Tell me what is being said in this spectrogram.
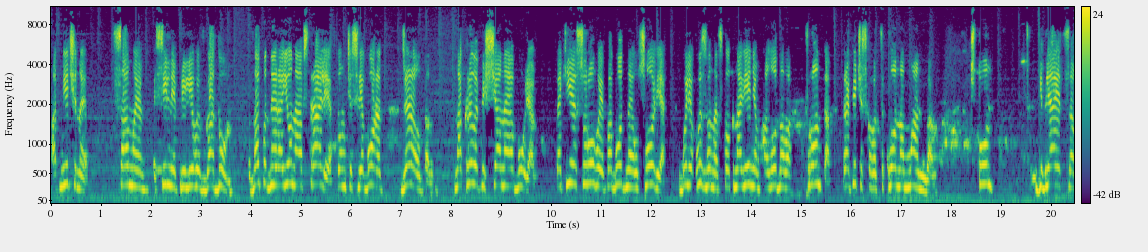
отмечены самые сильные приливы в году. Западные районы Австралии, в том числе город Джералдон, накрыла песчаная буря. Такие суровые погодные условия были вызваны столкновением холодного фронта тропического циклона Манго, что является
